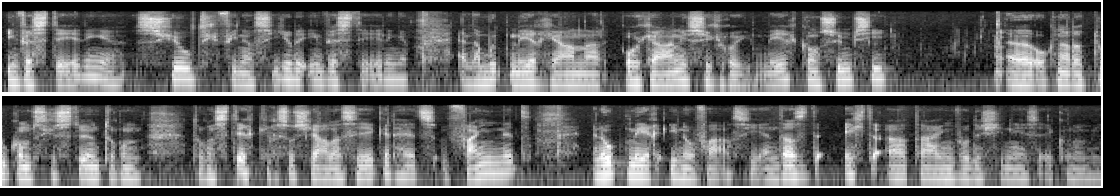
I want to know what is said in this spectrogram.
investeringen, schuldgefinancierde investeringen. En dat moet meer gaan naar organische groei, meer consumptie uh, ook naar de toekomst gesteund door een, door een sterker sociale zekerheidsvangnet en ook meer innovatie. En dat is de echte uitdaging voor de Chinese economie.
